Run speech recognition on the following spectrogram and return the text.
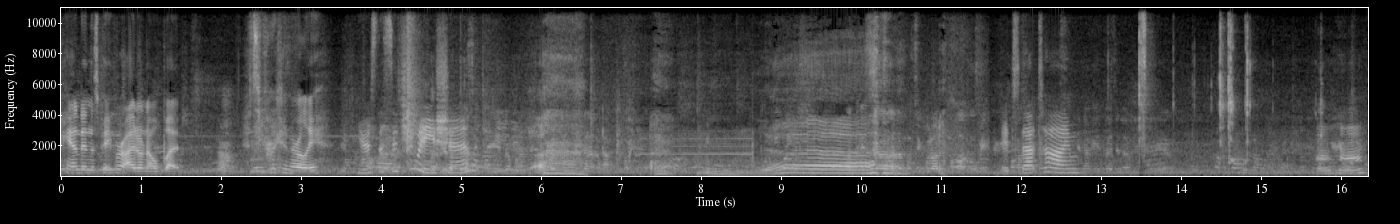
hand in this paper. I don't know, but it's freaking early. Here's the situation. Yeah. It's that time. Mm-hmm.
